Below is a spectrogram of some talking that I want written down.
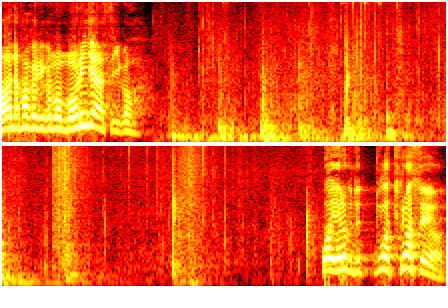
아, 나 방금 이거 뭐줄 알았어, 이거. 와, 여러분, 누- 누가 들어왔어요.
